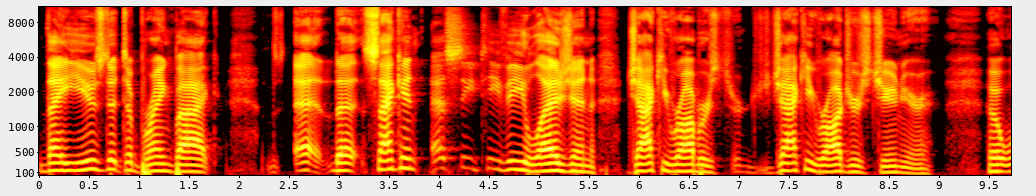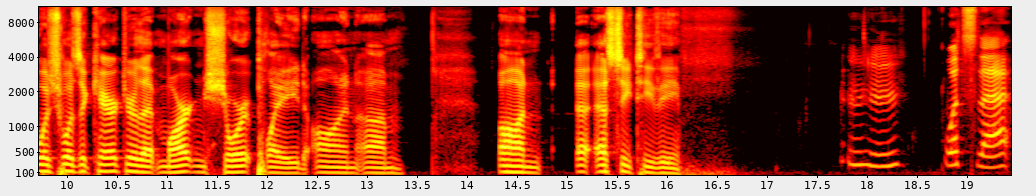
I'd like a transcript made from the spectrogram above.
they used it to bring back uh, the second SCTV legend Jackie Roberts Jackie Rogers Jr., who which was a character that Martin Short played on um on uh, SCTV. mm-hmm what's that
